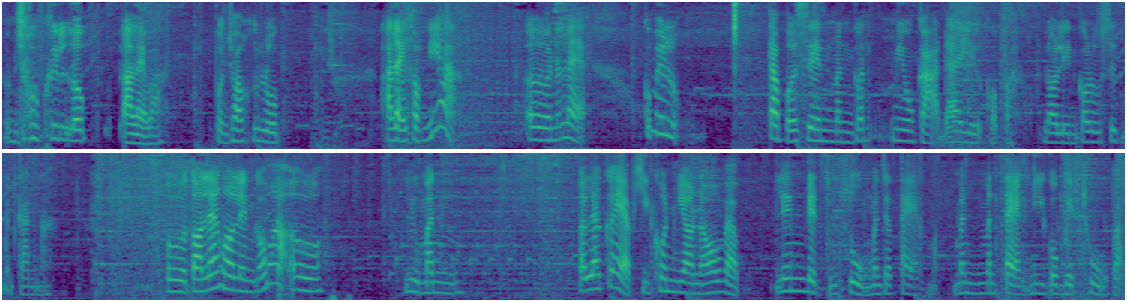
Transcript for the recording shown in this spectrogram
ผมชอบขึ้นลบอะไรวะผลชอบขึ้นลบ อะไรครับเนี่ย เออนั่นแหละ ก็ไม่รู้แต่เปอร์เซ็นต์มันก็มีโอกาสได้เยอะกว่าปะลอเรนก็รู้สึกเหมือนกันนะเออตอนแรกลอเรนก็ว่า เออ หรือมัน ตอนแรกก็แอบคิดคนเดียวนะว่าแบบเล่นเบ็ดสูงๆ มันจะแตกมันมันแตกดีกว่าเบ็ดถูกอะ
